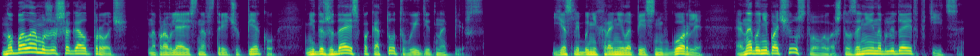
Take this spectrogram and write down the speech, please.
Но Балам уже шагал прочь, направляясь навстречу Пеку, не дожидаясь, пока тот выйдет на пирс. Если бы не хранила песнь в горле, она бы не почувствовала, что за ней наблюдает птица.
